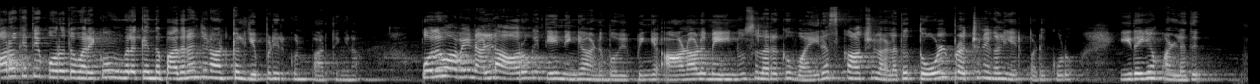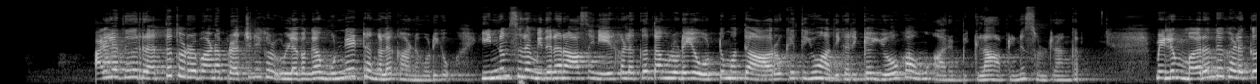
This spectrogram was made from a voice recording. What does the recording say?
ஆரோக்கியத்தை பொறுத்த வரைக்கும் உங்களுக்கு இந்த பதினஞ்சு நாட்கள் எப்படி இருக்குன்னு பார்த்தீங்கன்னா பொதுவாகவே நல்ல ஆரோக்கியத்தையும் நீங்கள் அனுபவிப்பீங்க. ஆனாலுமே இன்னும் சிலருக்கு வைரஸ் காய்ச்சல் அல்லது தோல் பிரச்சனைகள் ஏற்படக்கூடும். இதயம் அல்லது அல்லது இரத்த தொடர்பான பிரச்சனைகள் உள்ளவங்க முன்னேற்றங்களை காண முடியும். இன்னும் சில மிதனராசி நேர்களுக்கு தங்களுடைய ஒட்டுமொத்த ஆரோக்கியத்தையும் அதிகரிக்க யோகாவும் ஆரம்பிக்கலாம் அப்படின்னு சொல்கிறாங்க மேலும் மருந்துகளுக்கு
